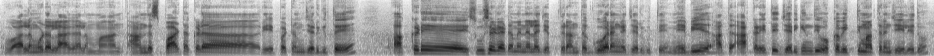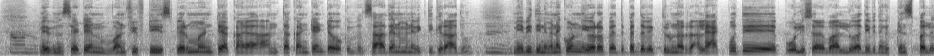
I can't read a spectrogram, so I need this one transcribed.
వాళ్ళని కూడా లాగాలమ్మా. ఆన్ ద స్పాట్ అక్కడ రేపటం జరిగితే అక్కడే సూసైడ్ అటం అని ఎలా చెప్తారు? అంత ఘోరంగా జరిగితే మేబీ అత అక్కడైతే జరిగింది ఒక వ్యక్తి మాత్రం చేయలేదు. మేబీ సెటన్ వన్ ఫిఫ్టీ స్పెర్మ్ అంటే అంత కంటెంట్ ఒక సాధారణమైన వ్యక్తికి రాదు. మేబీ దీని వెనక ఎవరో పెద్ద పెద్ద వ్యక్తులు ఉన్నారు. లేకపోతే పోలీస్ వాళ్ళు అదేవిధంగా ప్రిన్సిపల్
